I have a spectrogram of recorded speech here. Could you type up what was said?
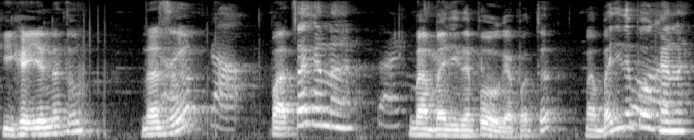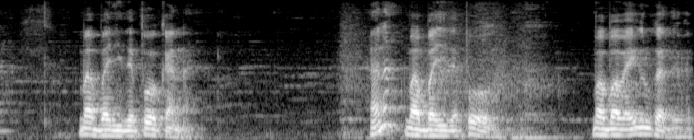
ਕੀ ਖਾਈ ਜਾਂਦਾ ਤੂੰ? ਦੱਸ। ਪਾਚਾ ਖਾਣਾ? ਬਾਬਾ ਜੀ ਦਾ ਭੋਗ ਹੈ ਪੁੱਤ। ਬਾਬਾ ਜੀ ਦਾ ਭੋਗ ਖਾਣਾ? ਬਾਬਾ ਜੀ ਦਾ ਭੋਗ ਖਾਣਾ? ਹੈ ਨਾ? ਬਾਬਾ ਜੀ ਦਾ ਭੋਗ। ਬਾਬਾ ਵਾਹਿਗੁਰੂ ਕਰਦੇ ਫਿਰ।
